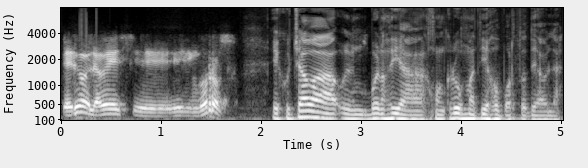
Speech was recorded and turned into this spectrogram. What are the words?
pero a la vez eh, engorroso Escuchaba, buenos días Juan Cruz, Matías Oporto te habla.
